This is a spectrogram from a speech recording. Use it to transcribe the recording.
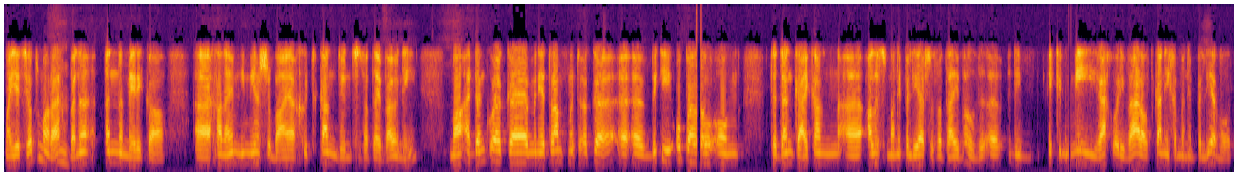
Maar jy sê heeltemal reg hmm. binne in Amerika uh gaan hy nie meer so baie goed kan doen soos wat hy wou nie. Maar ek dink ook uh meneer Trump moet ook 'n uh, 'n uh, uh, bietjie ophou om te dink hy kan uh alles manipuleer soos wat hy wil. Die, uh, die ekonomie reg oor die wêreld kan nie gemanipuleer word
